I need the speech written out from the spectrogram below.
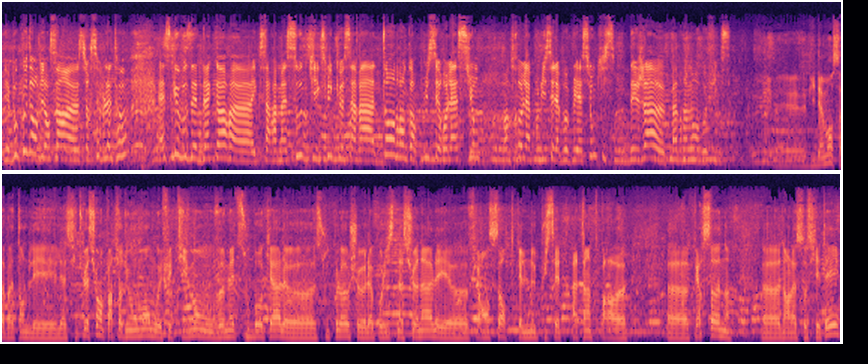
Il y a beaucoup d'ambiance hein, euh, sur ce plateau. Est-ce que vous êtes d'accord euh, avec Sarah Massoud qui explique que ça va tendre encore plus ces relations entre la police et la population qui sont déjà pas vraiment au beau fixe? Évidemment, ça va tendre la situation à partir du moment où effectivement on veut mettre sous bocal, sous cloche la police nationale et faire en sorte qu'elle ne puisse être atteinte par personne dans la société.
